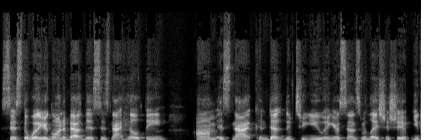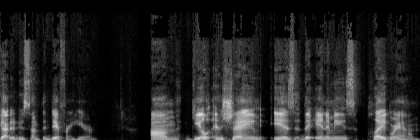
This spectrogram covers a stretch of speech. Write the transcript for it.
sis, the way you're going about this is not healthy. Um, it's not conductive to you and your son's relationship. You got to do something different here. Um, guilt and shame is the enemy's playground.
